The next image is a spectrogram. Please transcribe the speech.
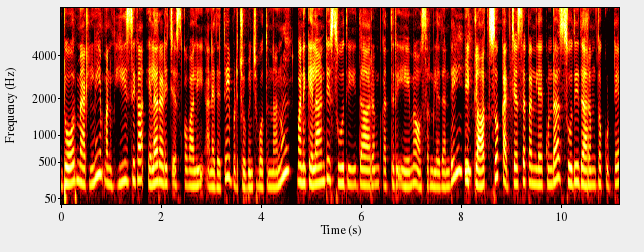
డోర్ మ్యాట్లని మనం ఈజీగా ఎలా రెడీ చేసుకోవాలి అనేది అయితే ఇప్పుడు చూపించబోతున్నాను. మనకి ఎలాంటి సూది దారం కత్తిరి ఏమీ అవసరం లేదండి. ఈ క్లాత్స్ కట్ చేసే పని లేకుండా సూది దారంతో కుట్టే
